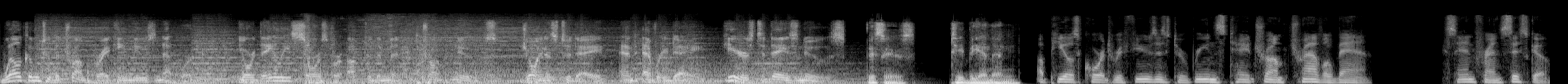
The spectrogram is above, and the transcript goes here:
Welcome to the Trump Breaking News Network, your daily source for up-to-the-minute Trump news. Join us today and every day. Here's today's news. This is TBNN. Appeals court refuses to reinstate Trump travel ban. San Francisco,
